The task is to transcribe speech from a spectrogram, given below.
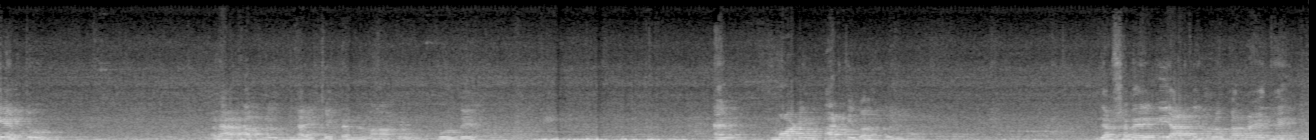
came to Radha Bhai Chaitanya Mahaprabhu Gurudev and morning aarti was going on. जब सवेरे की आरती हम लोग कर रहे थे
